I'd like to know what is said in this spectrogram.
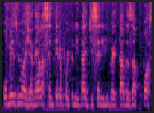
ou mesmo em uma janela, sem ter oportunidade de serem libertadas após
